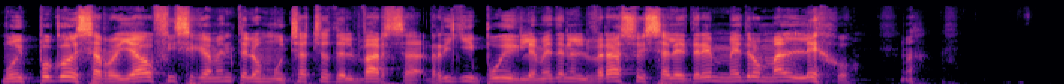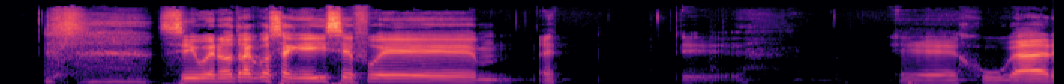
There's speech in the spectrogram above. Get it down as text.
Muy poco desarrollados físicamente los muchachos del Barça. Ricky Puig le meten el brazo y sale tres metros más lejos. sí, bueno, otra cosa que hice fue eh, eh, eh, jugar.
